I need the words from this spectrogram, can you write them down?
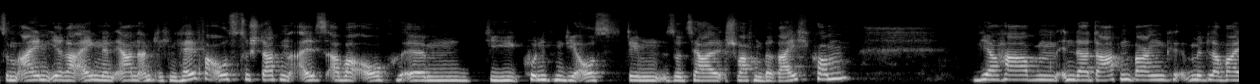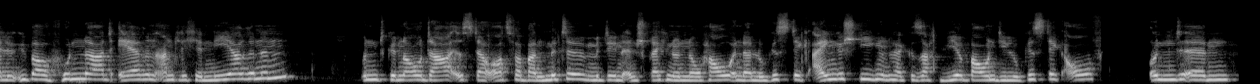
zum einen ihre eigenen ehrenamtlichen Helfer auszustatten, als aber auch ähm, die Kunden, die aus dem sozial schwachen Bereich kommen. Wir haben in der Datenbank mittlerweile über 100 ehrenamtliche Näherinnen Und genau da ist der Ortsverband Mitte mit den entsprechenden Know-how in der Logistik eingestiegen und hat gesagt, wir bauen die Logistik auf. Und ähm,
